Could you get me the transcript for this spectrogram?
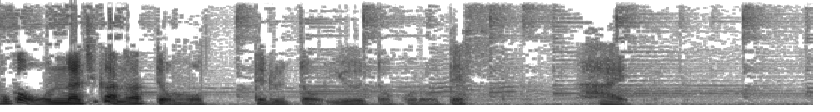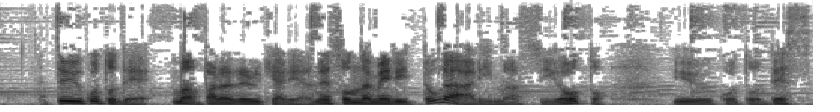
僕は同じかなって思ってるというところです。はい。ということで、まあ、パラレルキャリアね、そんなメリットがありますよ、ということです。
